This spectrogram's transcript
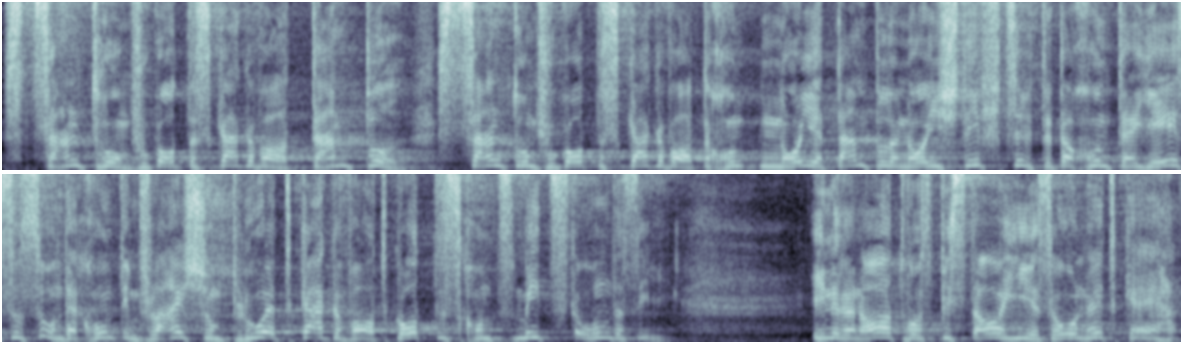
das Zentrum von Gottes Gegenwart, Tempel, das Zentrum von Gottes Gegenwart, da kommt ein neuer Tempel, eine neue Stiftshütte, da kommt der Jesus und er kommt im Fleisch und Blut, Gegenwart Gottes kommt mit unter sie. In einer Art, was es bis dahin so nicht gegeben hat.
